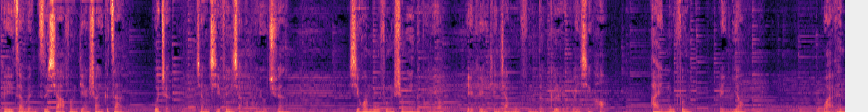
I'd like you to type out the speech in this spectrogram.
可以在文字下方点上一个赞。或者将其分享到朋友圈。喜欢沐风声音的朋友，也可以添加沐风的个人微信号“爱沐风零幺”。晚安，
